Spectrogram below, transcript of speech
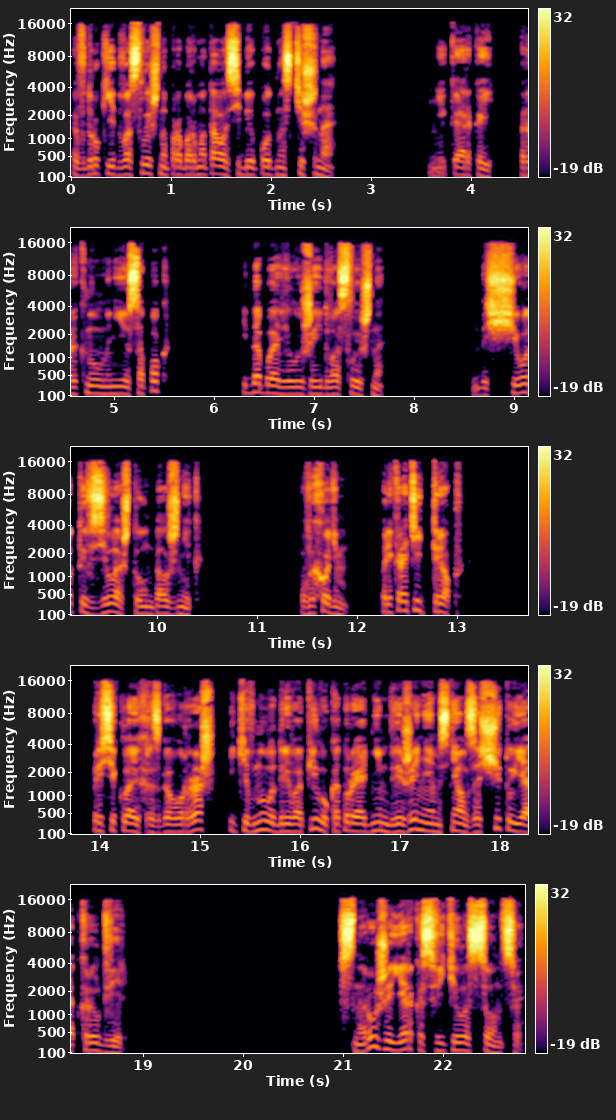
Вдруг едва слышно пробормотала себе под нос тишина. «Не каркай», — рыкнул на нее сапог и добавил уже едва слышно. «Да с чего ты взяла, что он должник?» «Выходим. Прекратить трёп!» Пресекла их разговор Раш и кивнула древопилу, который одним движением снял защиту и открыл дверь. Снаружи ярко светило солнце.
